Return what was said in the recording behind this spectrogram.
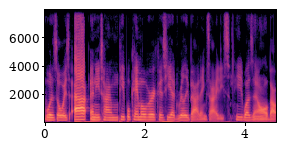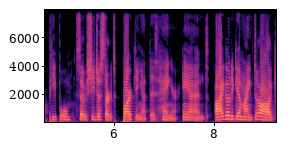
was always at anytime people came over because he had really bad anxieties. He wasn't all about people. So she just starts barking at this hangar. And I go to get my dog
